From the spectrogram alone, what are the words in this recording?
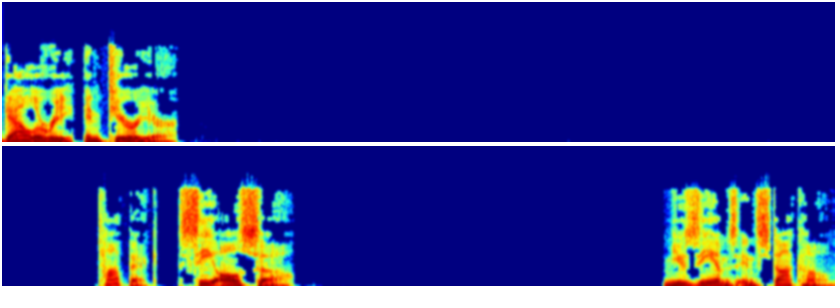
Gallery, interior Topic. See also. Museums in Stockholm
